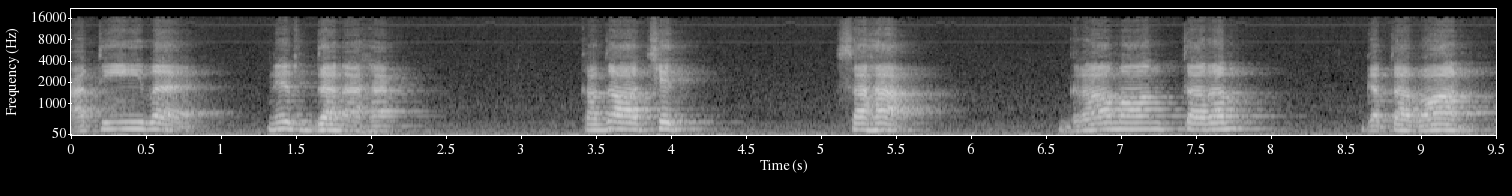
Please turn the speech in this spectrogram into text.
अतीव निर्धनः। कदाचित् सः ग्रामान्तरं गतवान्।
